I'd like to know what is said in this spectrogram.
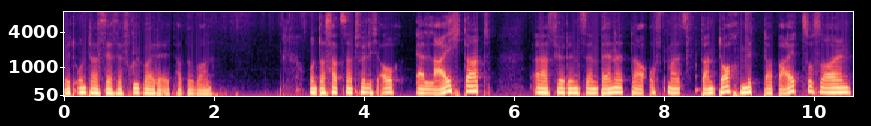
mitunter sehr, sehr früh bei der Etappe waren. Und das hat es natürlich auch erleichtert äh, für den Sam Bennett, da oftmals dann doch mit dabei zu sein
